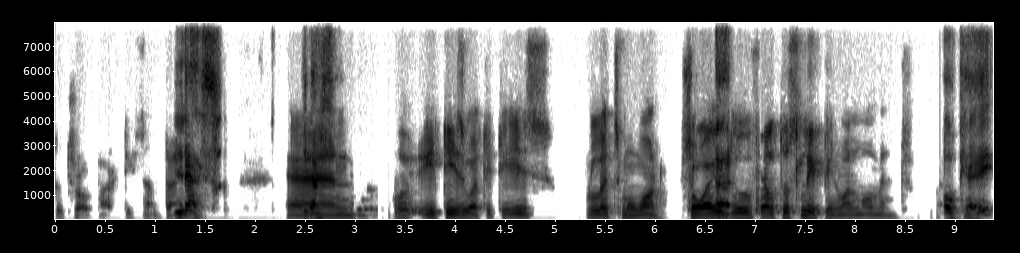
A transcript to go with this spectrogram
to throw party sometimes. Yes. And it is what it is. Let's move on. So I Uh, fell sleep in one moment. Okay,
